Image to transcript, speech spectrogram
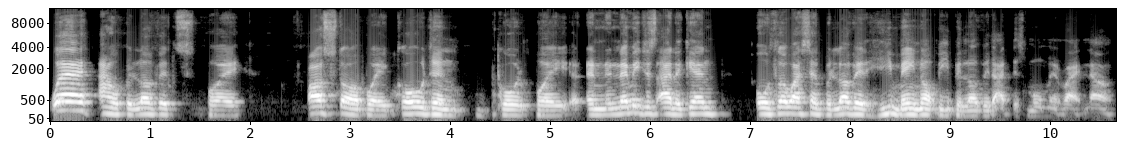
where our beloved boy, our star boy, golden gold boy, and, and let me just add again, although I said beloved, he may not be beloved at this moment right now.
